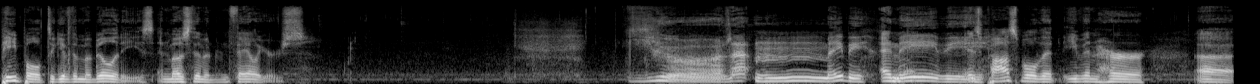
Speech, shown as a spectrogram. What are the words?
people to give them abilities, and most of them had been failures. Yeah, that mm, maybe. and maybe it's possible that even her uh,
